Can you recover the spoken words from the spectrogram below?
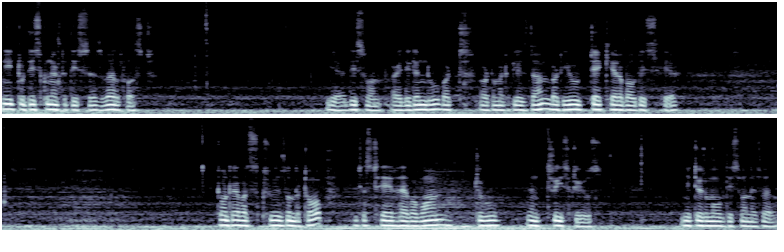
need to disconnect this as well first. Yeah this one I didn't do but automatically is done. But you take care about this here. Don't have a screws on the top. Just here have a one two and three screws. Need to remove this one as well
